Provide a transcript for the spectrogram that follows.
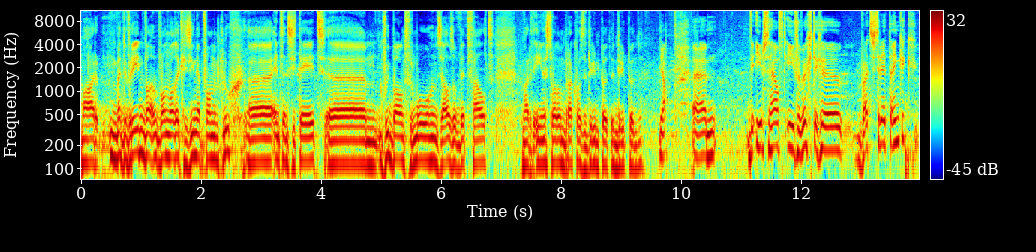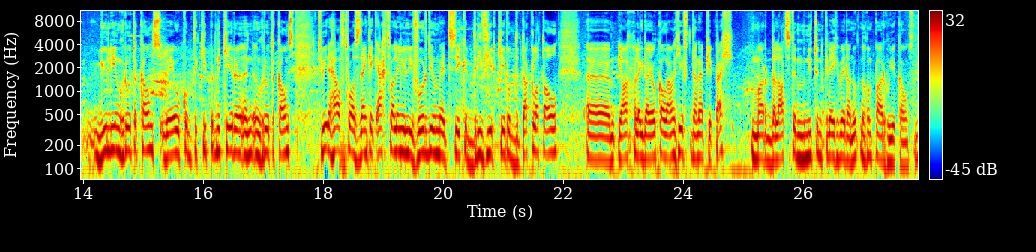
Maar ik ben tevreden van, wat ik gezien heb van mijn ploeg. Uh, intensiteit, uh, voetballend vermogen, zelfs op dit veld. Maar het enige wat ontbrak was de drie punten. Punten. Ja. Um de eerste helft evenwichtige wedstrijd, denk ik. Jullie een grote kans, wij ook op de keeper een keer een, een grote kans. De tweede helft was denk ik echt wel in jullie voordeel met zeker drie, vier keer op de daklat al. Uh, ja, gelijk dat je ook al aangeeft, dan heb je pech. Maar de laatste minuten krijgen wij dan ook nog een paar goede kansen.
